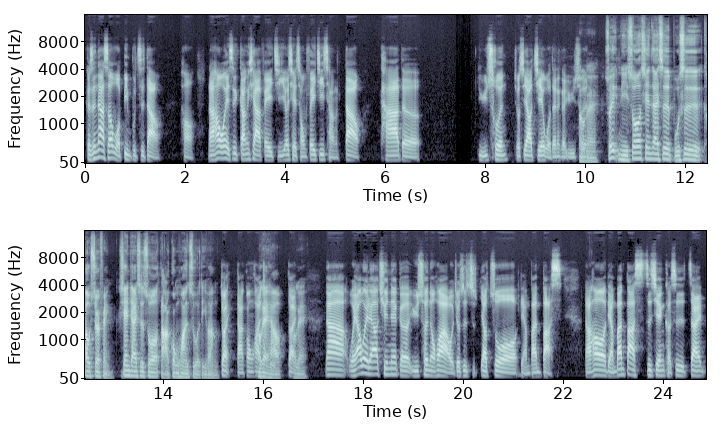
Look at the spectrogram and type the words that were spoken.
可是那时候我并不知道，好、然后我也是刚下飞机，而且从飞机场到他的渔村，就是要接我的那个渔村。OK，所以你说现在是不是 Couchsurfing？现在是说打工换宿的地方。对，打工换宿 OK，好，对。，OK，那我要为了要去那个渔村的话，我就是要坐两班 bus，然后两班 bus 之间，可是在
